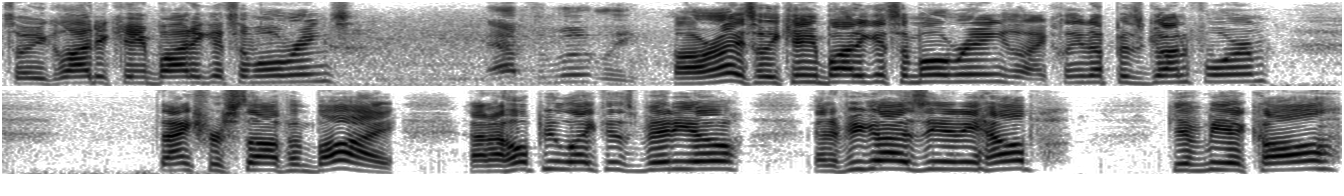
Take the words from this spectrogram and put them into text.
So you glad you came by to get some O-rings? Absolutely. All right, so he came by to get some O-rings and I cleaned up his gun for him. Thanks for stopping by. And I hope you like this video. And if you guys need any help, give me a call.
